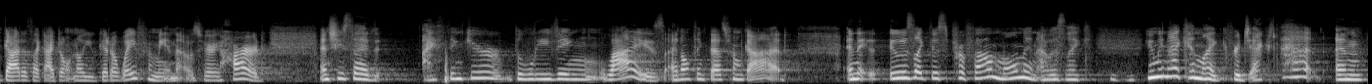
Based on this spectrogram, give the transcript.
God is like, I don't know you, get away from me. And that was very hard. And she said, I think you're believing lies. I don't think that's from God. And it, it was like this profound moment. I was like, mm-hmm. you mean I can like reject that? And,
